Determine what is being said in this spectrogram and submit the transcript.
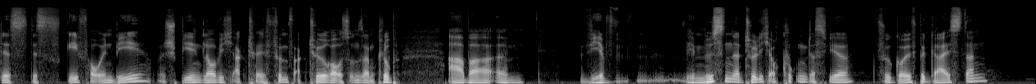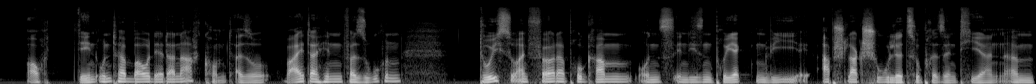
des, des GVNB spielen, glaube ich, aktuell fünf Akteure aus unserem Club. Aber ähm, wir, wir müssen natürlich auch gucken, dass wir für Golf begeistern, auch den Unterbau, der danach kommt. Also weiterhin versuchen, durch so ein Förderprogramm uns in diesen Projekten wie Abschlagschule zu präsentieren, ähm,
